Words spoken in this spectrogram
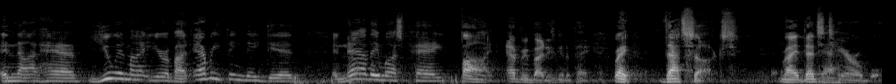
and not have you in my ear about everything they did, and now they must pay, fine, everybody's going to pay. Right, that sucks. Right, that's Yeah. terrible.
